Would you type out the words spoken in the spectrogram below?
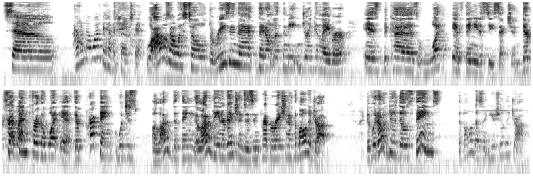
So I don't know why they haven't changed it. Well, I was always told the reason that they don't let them eat and drink in labor is because what if they need a C-section? They're prepping for the what if. They're prepping, which is a lot of the thing, a lot of the interventions is in preparation of the ball to drop. If we don't do those things, the ball doesn't usually drop.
